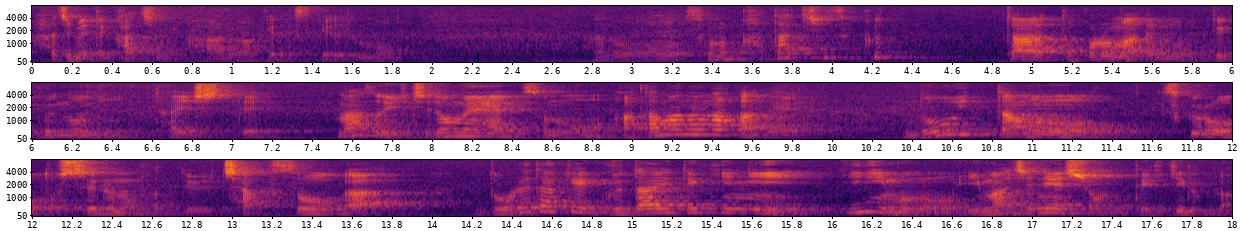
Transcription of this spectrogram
初めて価値に変わるわけですけれどもあのその形作ったところまで持っていくのに対してまず一度目その頭の中でどういったものを作ろうとしてるのかという着想がどれだけ具体的にいいものをイマジネーションできるか。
